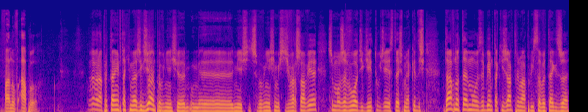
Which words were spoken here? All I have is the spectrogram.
fanów Apple. No dobra, pytanie w takim razie, gdzie on powinien się e, mieścić? Czy powinien się mieścić w Warszawie, czy może w Łodzi, gdzie, tu gdzie jesteśmy? Ja kiedyś dawno temu zrobiłem taki żart, który ma plisowy tekst, że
